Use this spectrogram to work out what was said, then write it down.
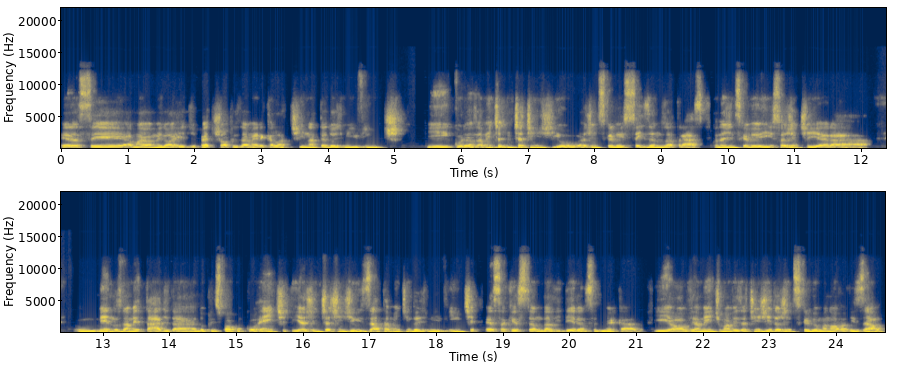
era ser a maior, melhor rede de pet shops da América Latina até 2020. E, curiosamente, a gente atingiu, a gente escreveu isso seis anos atrás. Quando a gente escreveu isso, a gente era menos da metade da, do principal concorrente, e a gente atingiu exatamente em 2020 essa questão da liderança de mercado. E, obviamente, uma vez atingida, a gente escreveu uma nova visão,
